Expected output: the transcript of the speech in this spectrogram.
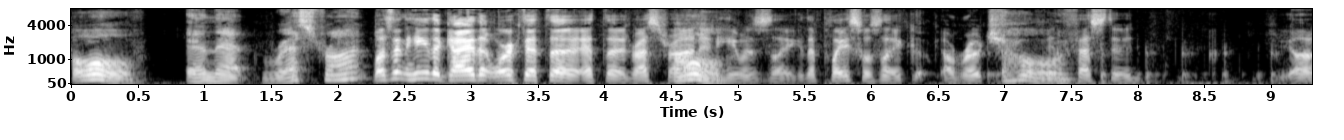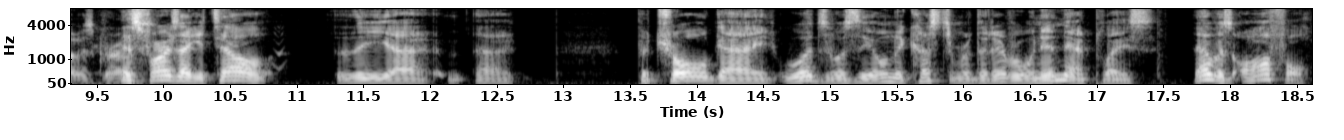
oh, and that restaurant. Wasn't he the guy that worked at the at the restaurant? Oh. And he was like, the place was like a roach Oh. infested. Oh, it was gross. As far as I could tell, the uh, uh, patrol guy Woods was the only customer that ever went in that place. That was awful.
